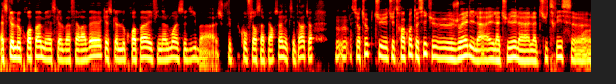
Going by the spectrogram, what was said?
Est-ce qu'elle le croit pas mais est-ce qu'elle va faire avec? Est-ce qu'elle le croit pas et finalement elle se dit bah je fais plus confiance à personne etc. Tu vois mm, mm. Surtout que tu, tu te rends compte aussi que Joël il a il a tué la, la tutrice euh,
